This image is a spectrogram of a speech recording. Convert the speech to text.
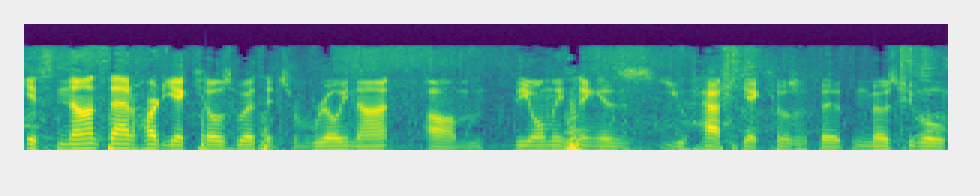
it's not that hard to get kills with. It's really not. Um, the only thing is you have to get kills with it. Most people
